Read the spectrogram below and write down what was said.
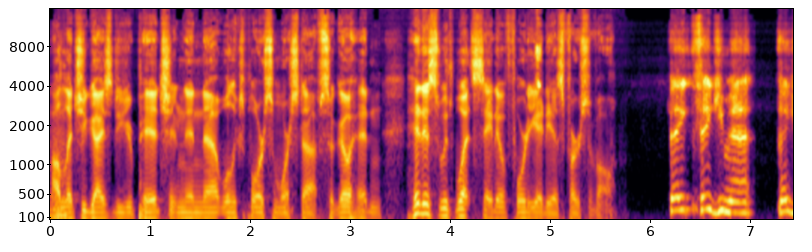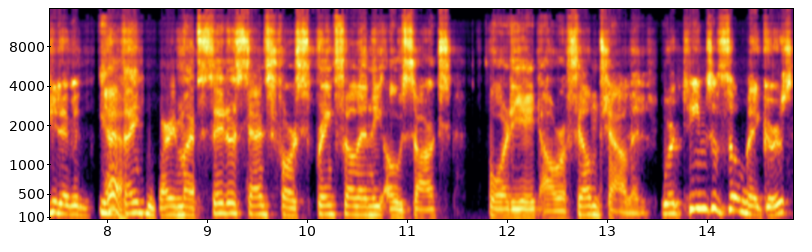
I'll Mm-hmm. let you guys do your pitch, and then uh, we'll explore some more stuff. So, go ahead and hit us with what Sato 48 is, first of all. Thank, thank you, Matt. Thank you, David. Yeah. Yeah, thank you very much. SATO stands for Springfield and the Ozarks 48 Hour Film Challenge. Where teams of filmmakers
